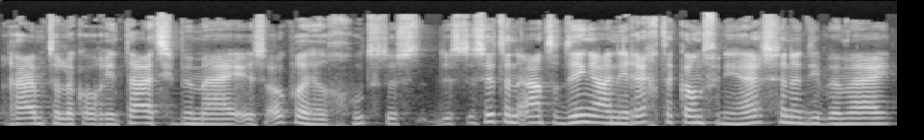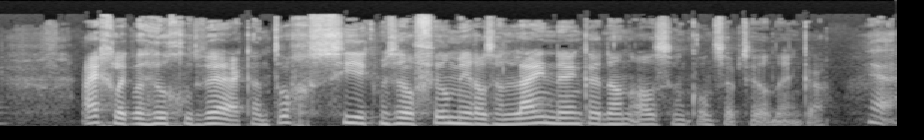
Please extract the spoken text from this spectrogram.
ruimtelijke oriëntatie bij mij is ook wel heel goed. Dus, dus er zitten een aantal dingen aan die rechterkant van die hersenen die bij mij eigenlijk wel heel goed werken. En toch zie ik mezelf veel meer als een lijndenker dan als een conceptueel denker. Ja.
